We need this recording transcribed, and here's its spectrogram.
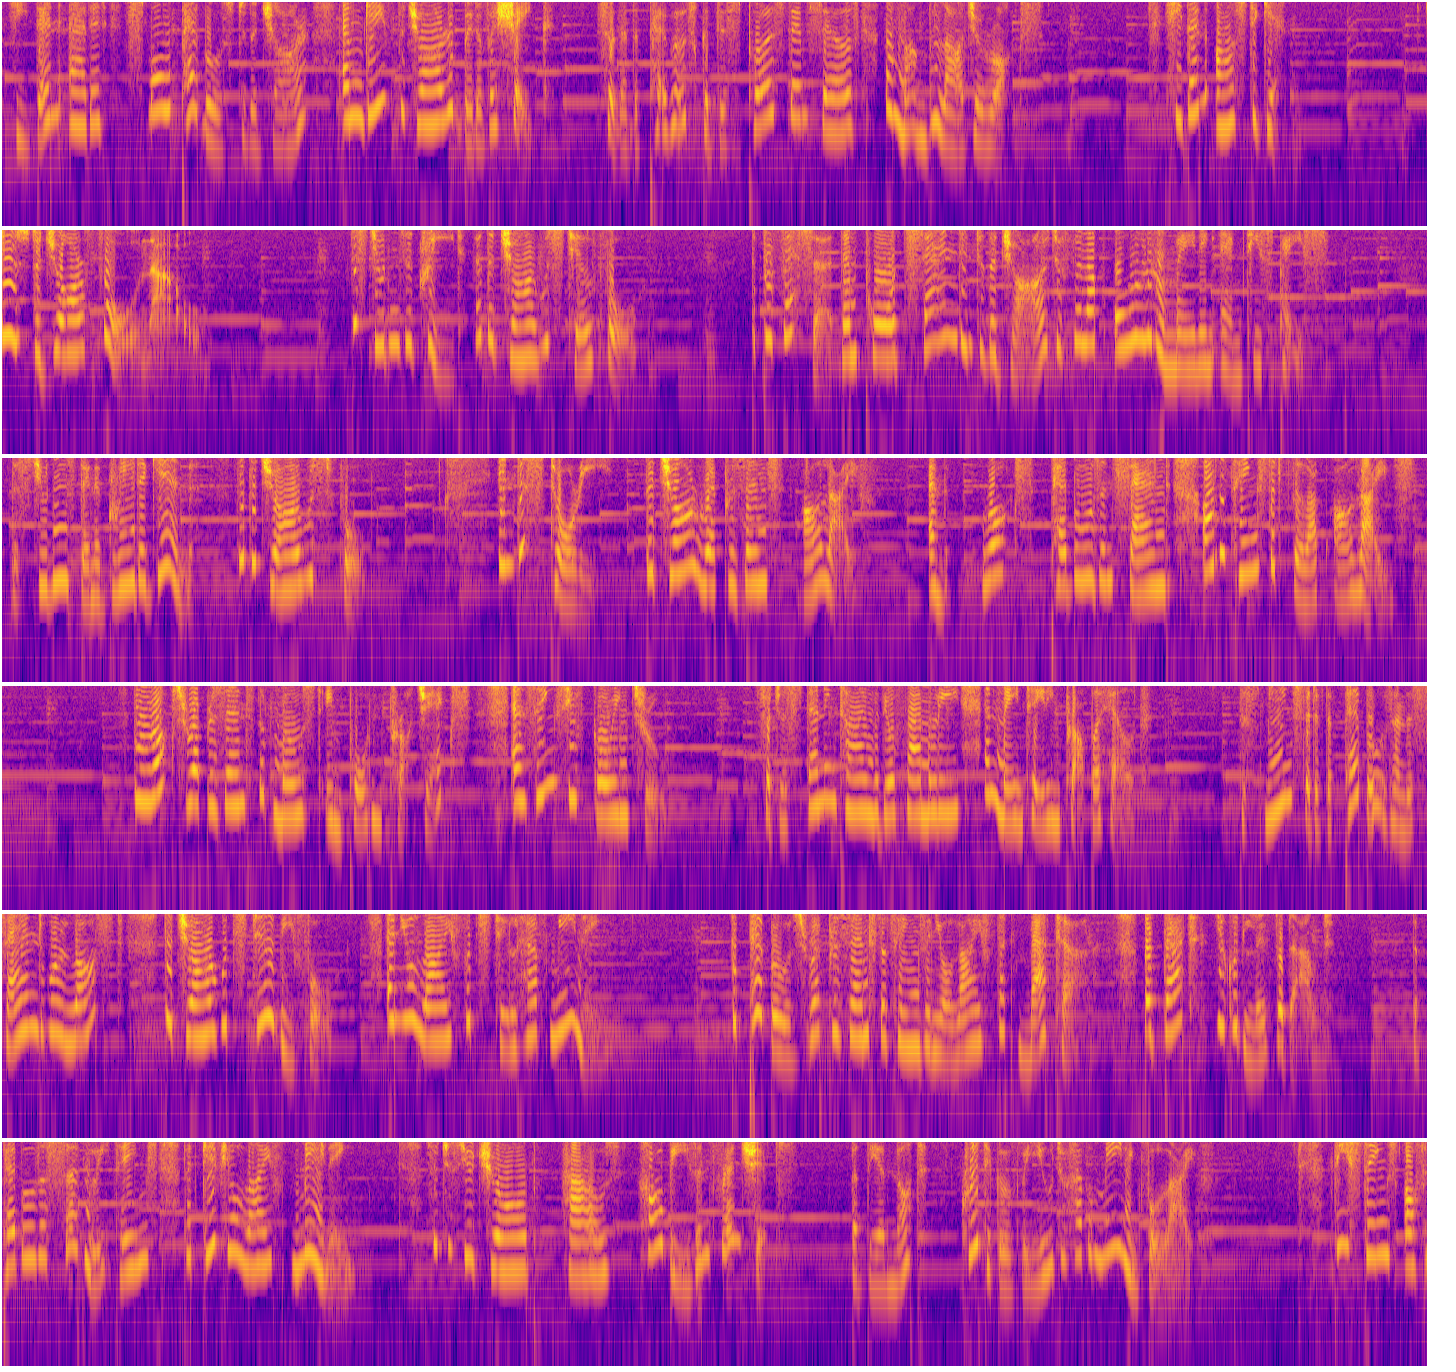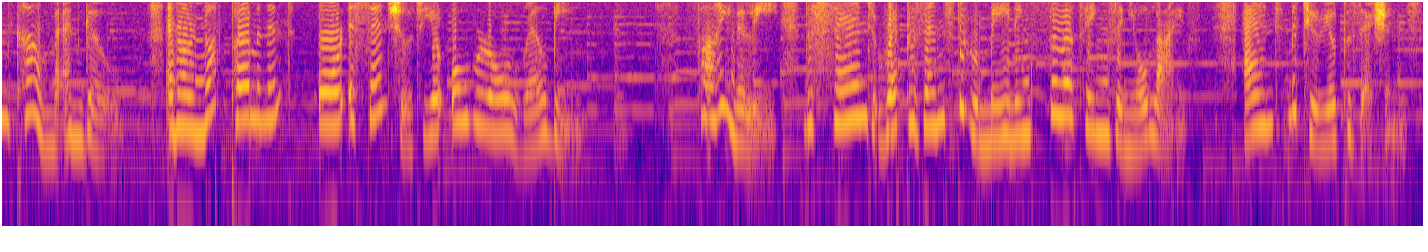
He then added small pebbles to the jar and gave the jar a bit of a shake so that the pebbles could disperse themselves among the larger rocks. He then asked again, Is the jar full now? The students agreed that the jar was still full. The professor then poured sand into the jar to fill up all the remaining empty space. The students then agreed again that the jar was full. In this story, the jar represents our life, and rocks, pebbles, and sand are the things that fill up our lives. The rocks represent the most important projects and things you're going through, such as spending time with your family and maintaining proper health. This means that if the pebbles and the sand were lost, the jar would still be full, and your life would still have meaning. The pebbles represent the things in your life that matter, but that you could live without. The pebbles are certainly things that give your life meaning, such as your job, house, hobbies, and friendships. But they are not critical for you to have a meaningful life. These things often come and go and are not permanent or essential to your overall well-being. Finally, the sand represents the remaining filler things in your life and material possessions.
